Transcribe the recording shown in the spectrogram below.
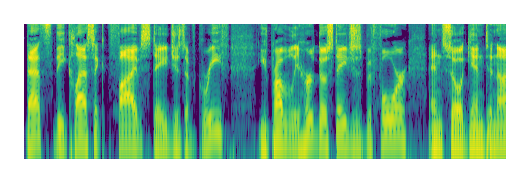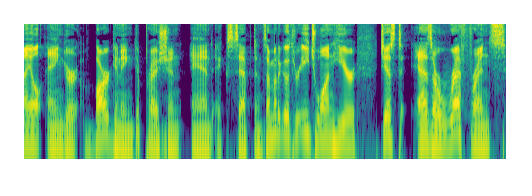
That's the classic five stages of grief. You've probably heard those stages before. And so, again, denial, anger, bargaining, depression, and acceptance. I'm going to go through each one here just as a reference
